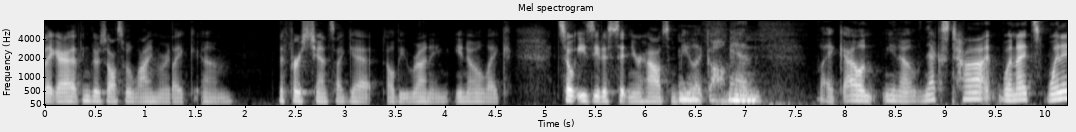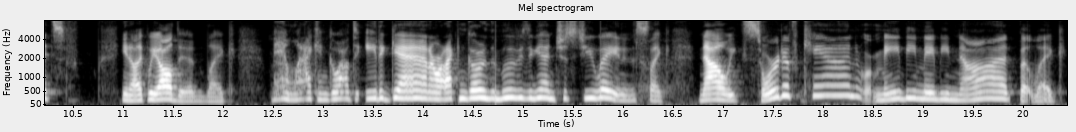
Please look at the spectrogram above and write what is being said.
like I think there's also a line where like um the first chance I get I'll be running you know like it's so easy to sit in your house and be like oh man like I'll you know next time when it's when it's you know, like we all did, like, man, when I can go out to eat again or when I can go to the movies again, just you wait. And it's like now we sort of can, or maybe, maybe not, but like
